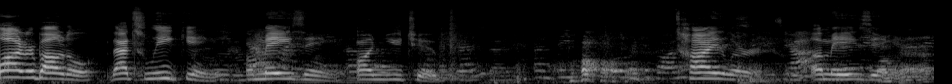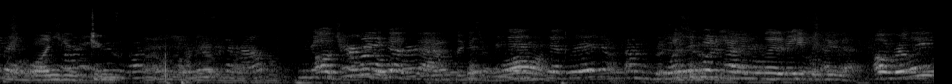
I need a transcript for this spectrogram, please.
water bottle that's leaking. Amazing on YouTube. Tyler. Amazing Okay, that's the one. on YouTube. I don't know if we have it now. Oh, Terminator does I don't think so. What's the point of having the lid if people do that? Oh, really?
